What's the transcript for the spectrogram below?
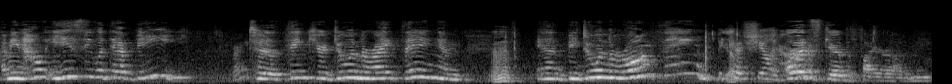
I mean, how easy would that be? Right. To think you're doing the right thing and Mm. and be doing the wrong thing. Because she only Oh, it scared the fire out of me.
